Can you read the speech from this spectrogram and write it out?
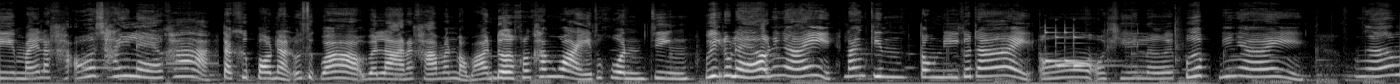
ดีไหมล่ะคะอ๋อใช่แล้วค่ะ แต่คือปอนเนี่ยรู้สึกว่าเวลานะคะ มันแบบว่าเดินค่อนข้างไวทุกคนจริงวิดูแล้วนี่ไง นั่งกินตรงนี้ก็ได้อ๋อโอเคเลยปุ๊บนี่ไงงั้ม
